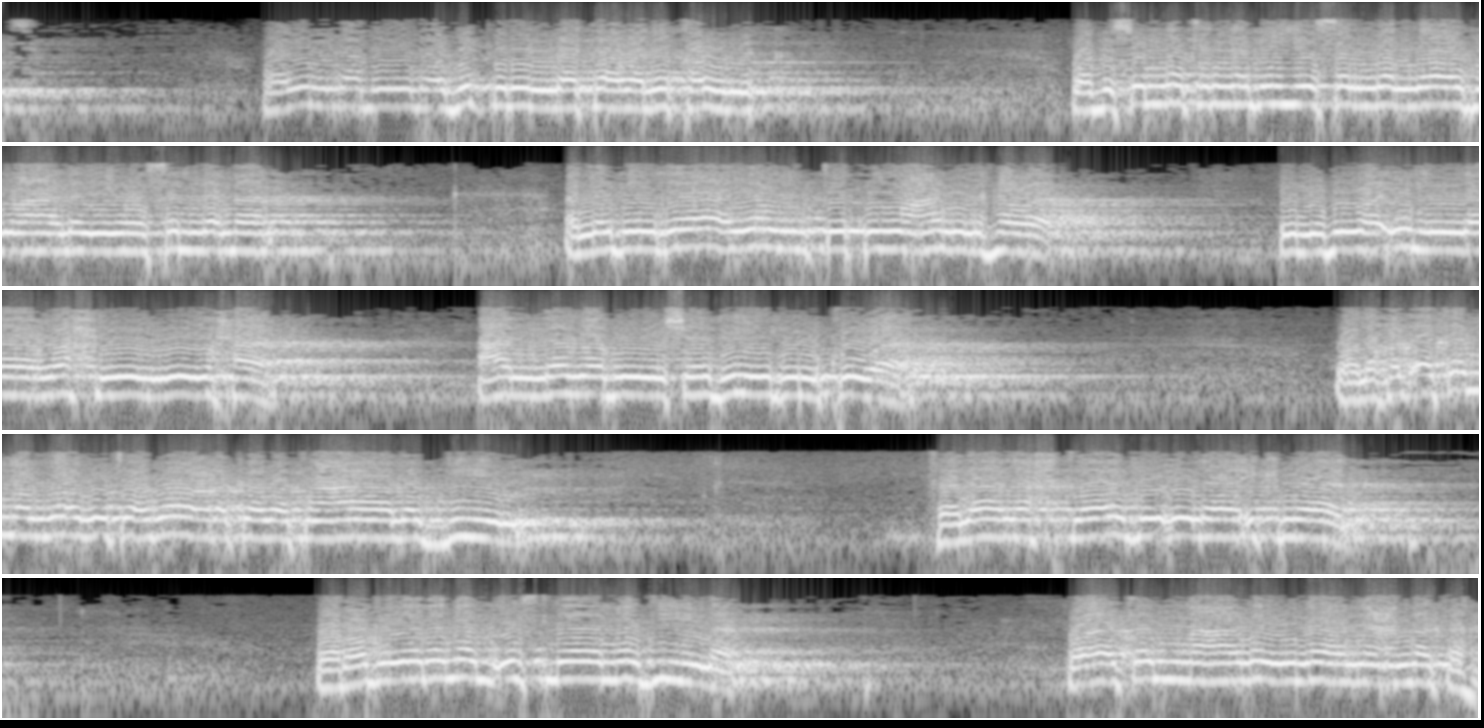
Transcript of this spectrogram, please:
وإنه لذكر لك ولقومك. وبسنة النبي صلى الله عليه وسلم الذي لا ينطق عن الهوى إن هو إلا وحي يوحى. علمه شديد القوى. ولقد أتم الله تبارك وتعالى الدين. فلا يحتاج إلى إكمال. ورضي لنا الإسلام دينا. وأتم علينا نعمته.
